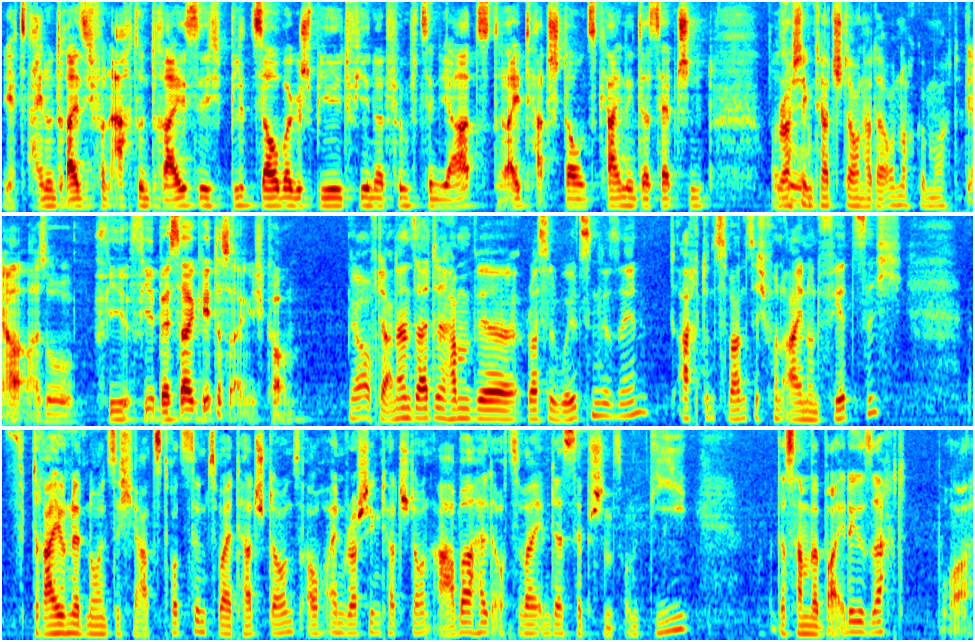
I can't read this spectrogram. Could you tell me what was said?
jetzt 31 von 38, blitzsauber gespielt, 415 Yards, drei Touchdowns, keine Interception. Also, Rushing Touchdown hat er auch noch gemacht. Ja, also viel, viel besser geht das eigentlich kaum. Ja, auf der anderen Seite haben wir Russell Wilson gesehen, 28 von 41, 390 Yards, trotzdem zwei Touchdowns, auch ein Rushing Touchdown, aber halt auch zwei Interceptions. Und die, das haben wir beide gesagt, boah,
